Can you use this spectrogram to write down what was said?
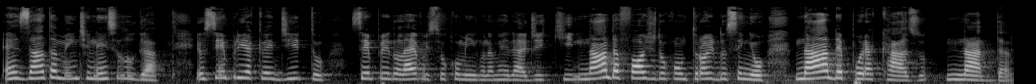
É exatamente nesse lugar. Eu sempre acredito, sempre levo isso comigo, na verdade, que nada foge do controle do Senhor. Nada é por acaso, nada.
